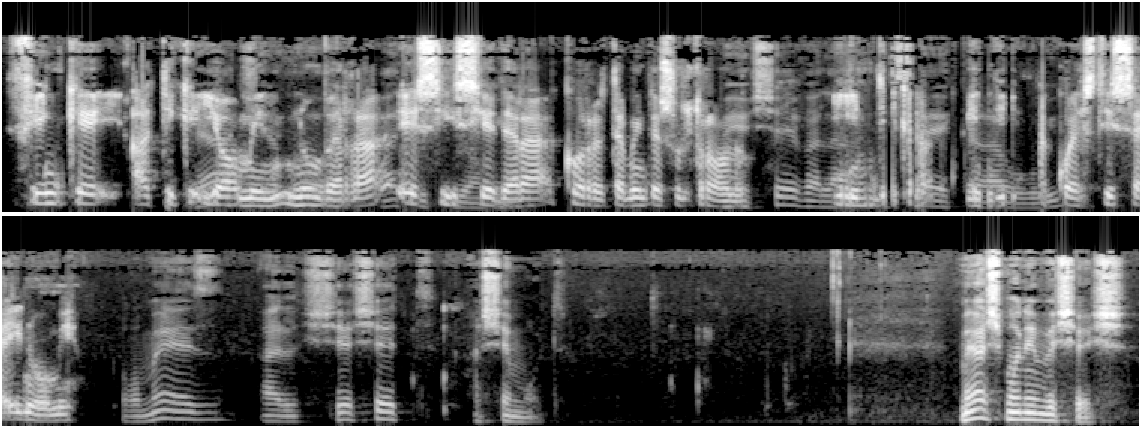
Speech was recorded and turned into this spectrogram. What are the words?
finché Atik Yomin non verrà e si siederà correttamente sul trono, indica quindi a questi sei nomi. 186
